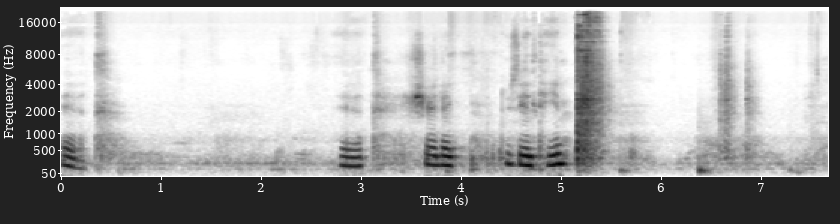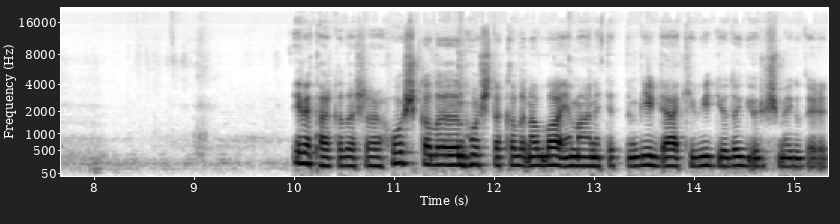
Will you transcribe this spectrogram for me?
Evet. Evet şöyle düzelteyim Evet arkadaşlar hoş kalın, hoşta kalın. Allah'a emanet ettim. Bir dahaki videoda görüşmek üzere.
